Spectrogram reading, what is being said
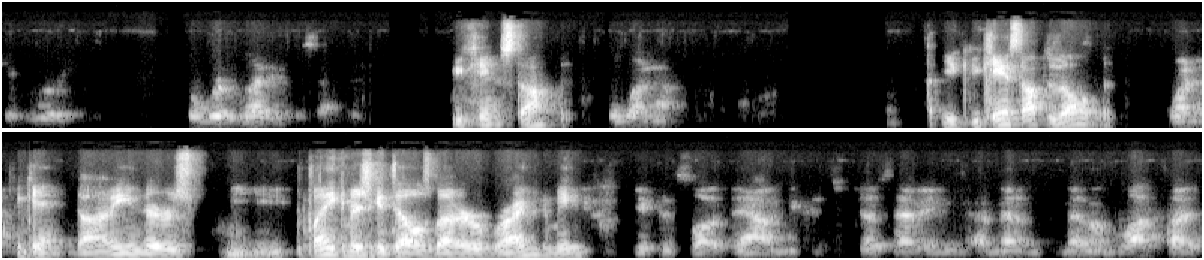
King William. But we're letting this happen. You can't stop it. Well, why not? You, you can't stop development. Why not? You can't, I mean, there's, you- the planning commission can tell us better, right? I mean, you can slow it down. You can suggest having a minimum, minimum lot size,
